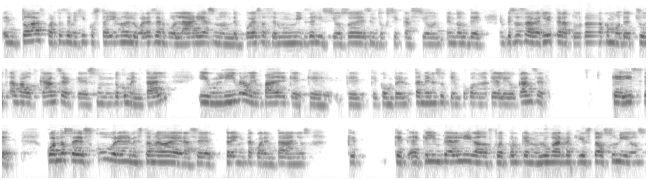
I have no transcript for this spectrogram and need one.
en todas las partes de México está lleno de lugares de herbolarias donde puedes hacer un mix delicioso de desintoxicación, en donde empiezas a ver literatura como The Truth About Cancer, que es un documental y un libro bien padre que, que, que, compré también en su tiempo cuando una tía le dio cáncer, que dice, cuando se descubre en esta nueva era, hace 30, 40 años, que, que hay que limpiar el hígado, fue porque en un lugar de aquí de Estados Unidos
